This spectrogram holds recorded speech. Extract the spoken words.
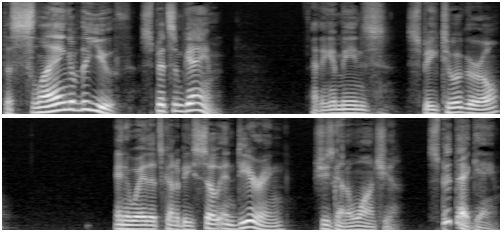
the slang of the youth. Spit some game. I think it means speak to a girl in a way that's going to be so endearing, she's going to want you. Spit that game.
